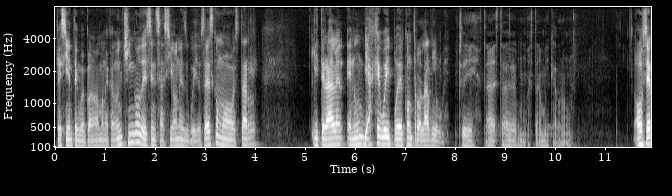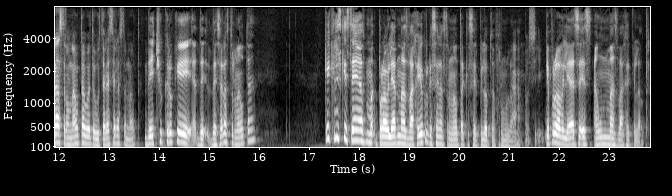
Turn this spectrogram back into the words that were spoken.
que sienten, güey, cuando van manejando. Un chingo de sensaciones, güey. O sea, es como estar literal en, en un viaje, güey, y poder controlarlo, güey. Sí, está, está, está muy cabrón, güey. O ser astronauta, güey. ¿Te gustaría ser astronauta? De hecho, creo que de, de ser astronauta, ¿qué crees que esté probabilidad más baja? Yo creo que ser astronauta que ser piloto de Fórmula 1. Ah, pues sí. güey. ¿Qué probabilidad es, es aún más baja que la otra?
